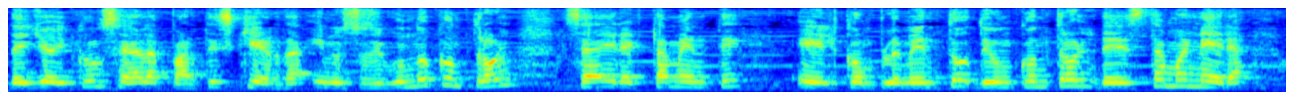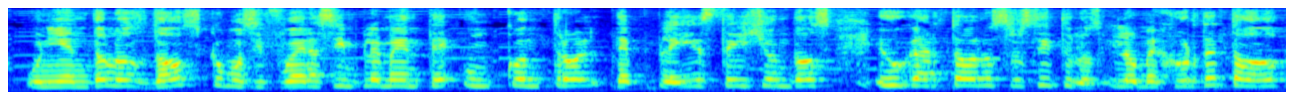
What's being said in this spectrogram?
de Joy-Con sea la parte izquierda y nuestro segundo control sea directamente el complemento de un control de esta manera, uniendo los dos como si fuera simplemente un control de PlayStation 2 y jugar todos nuestros títulos. Y lo mejor de todo,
